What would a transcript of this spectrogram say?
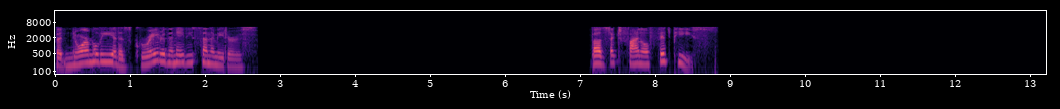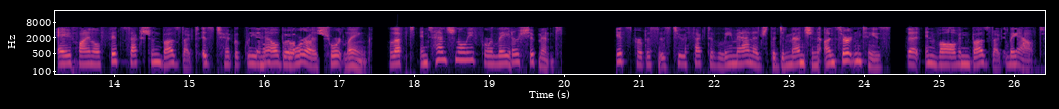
but normally it is greater than 80 centimeters. Bus duct final fit piece. A final fit section bus duct is typically an elbow or a short length left intentionally for later shipment. Its purpose is to effectively manage the dimension uncertainties that involve in bus duct layout.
